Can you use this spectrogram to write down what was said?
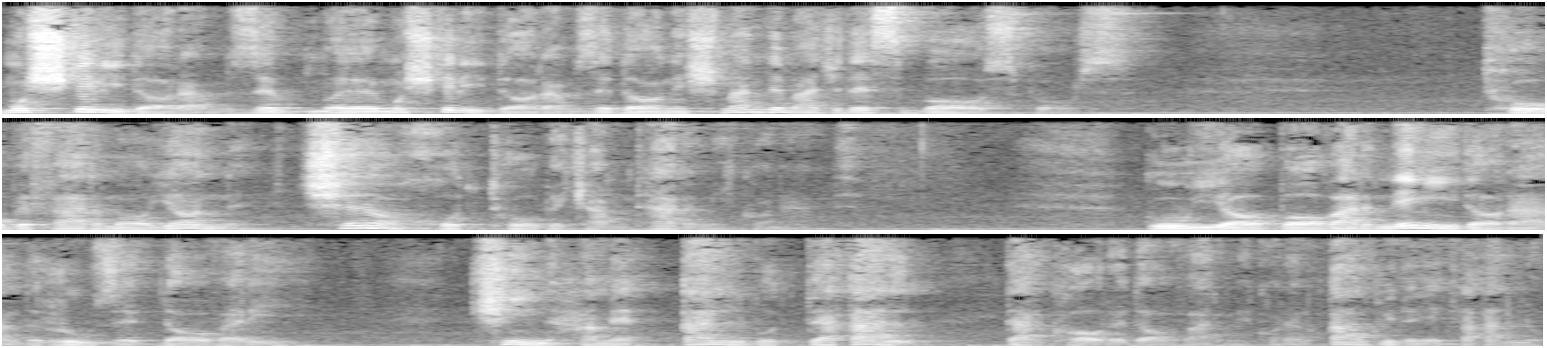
مشکلی دارم ز... مشکلی دارم. ز دانشمند مجلس باز پرس توبه فرمایان چرا خود توبه کمتر می کنند گویا باور نمی دارند روز داوری. کین همه قلب و دقل در کار داور می کنند قلب می یعنی تقلب.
